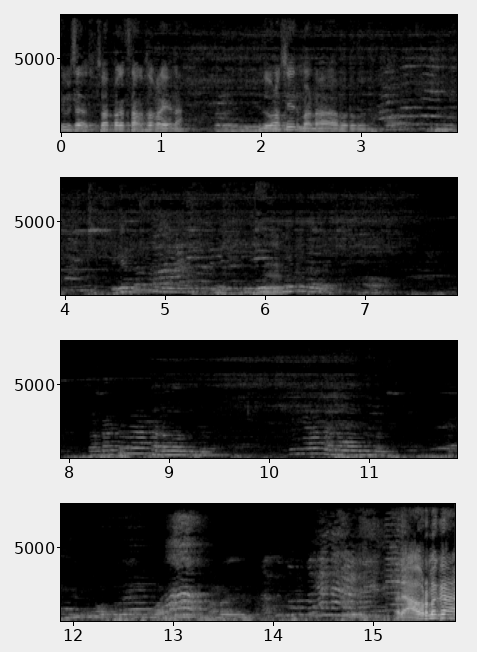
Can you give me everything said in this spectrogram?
तुम्ही स्वयंपाक सांग सगळं आहे ना? दोन असेल येईल भांडा हा बरोबर. अरे आवरलं का?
